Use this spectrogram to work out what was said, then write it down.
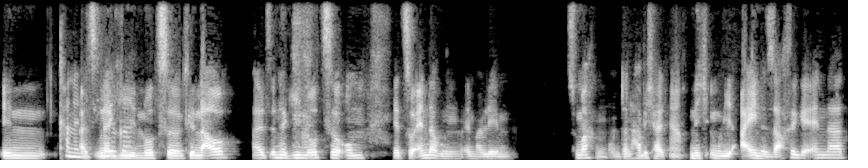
in, als Energie nutze, genau als Energie nutze, um jetzt so Änderungen in meinem Leben zu machen. Und dann habe ich halt ja. nicht irgendwie eine Sache geändert.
